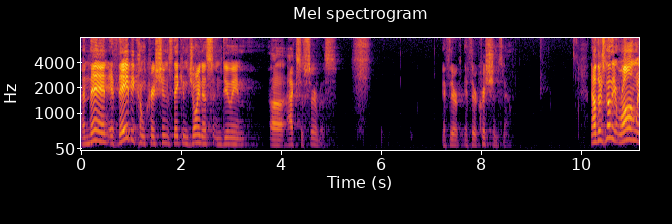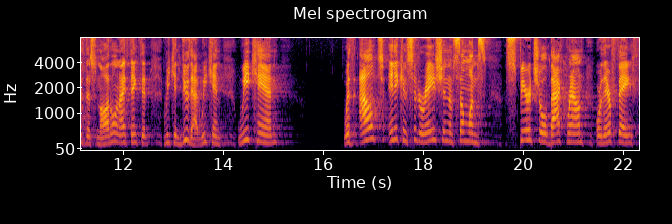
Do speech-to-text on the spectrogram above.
And then, if they become Christians, they can join us in doing uh, acts of service. If they're, if they're Christians now. Now, there's nothing wrong with this model, and I think that we can do that. We can, we can without any consideration of someone's spiritual background or their faith,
